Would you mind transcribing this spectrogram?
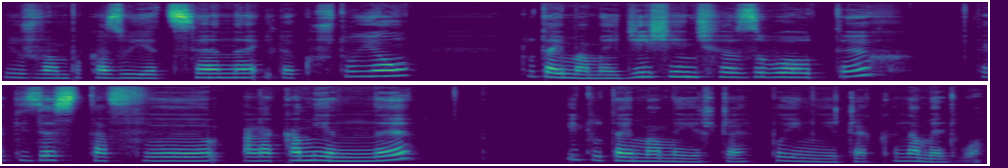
Już Wam pokazuję cenę, ile kosztują. Tutaj mamy 10 zł. Taki zestaw y, ala kamienny. I tutaj mamy jeszcze pojemniczek na mydło.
